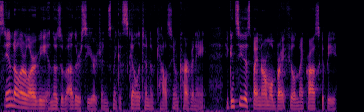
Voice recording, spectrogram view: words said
Sand dollar larvae and those of other sea urchins make a skeleton of calcium carbonate. You can see this by normal bright field microscopy.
